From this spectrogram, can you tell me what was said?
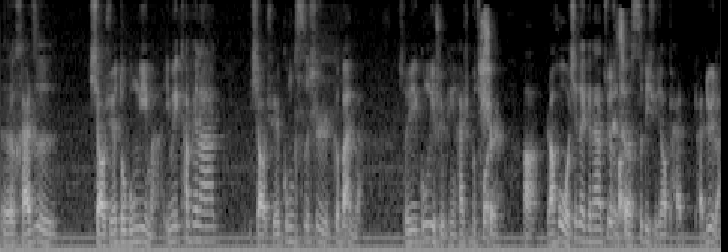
呃，孩子小学读公立嘛，因为堪培拉小学公司是各半的，所以公立水平还是不错的啊，然后我现在跟他最好的私立学校排排队了，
